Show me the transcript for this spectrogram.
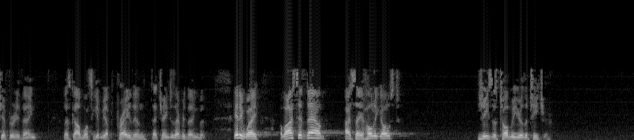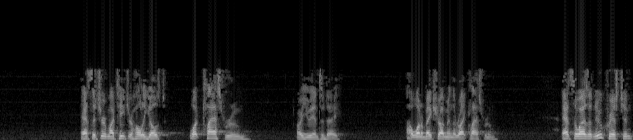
shift or anything. Unless God wants to get me up to pray, then that changes everything. But anyway, when I sit down, I say, Holy Ghost, Jesus told me you're the teacher. Ask that you're my teacher, Holy Ghost. What classroom are you in today? I want to make sure I'm in the right classroom. And so as a new Christian,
